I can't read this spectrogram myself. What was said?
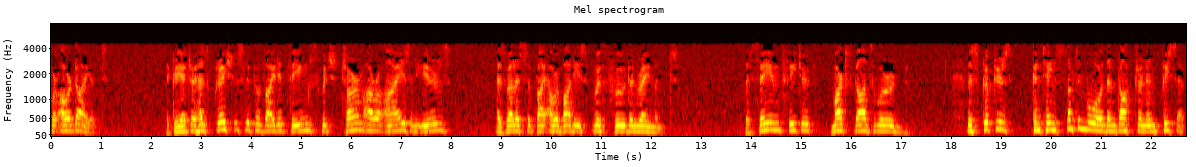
for our diet. The Creator has graciously provided things which charm our eyes and ears, as well as supply our bodies with food and raiment. The same feature marks God's Word. The Scriptures contain something more than doctrine and precept.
